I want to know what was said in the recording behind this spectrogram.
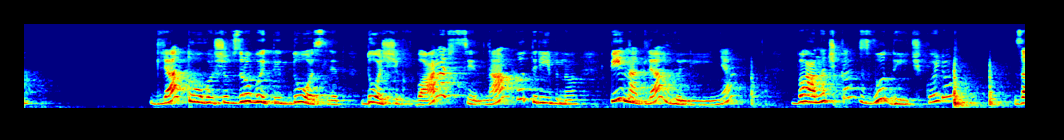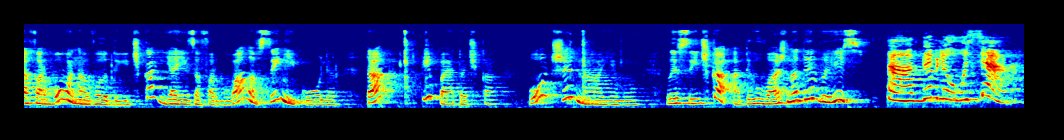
Для того, щоб зробити дослід дощик в баночці, нам потрібно піна для гоління, баночка з водичкою, зафарбована водичка, я її зафарбувала в синій колір, та піпеточка. Починаємо. Лисичка, а ти уважно дивись. Так, дивлюся.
